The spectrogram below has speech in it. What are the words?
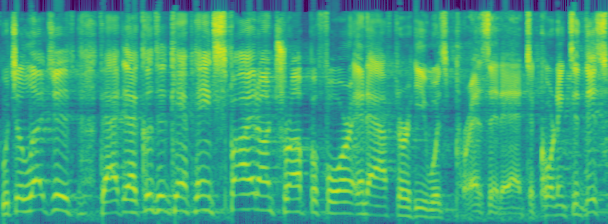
which alleges that uh, Clinton campaign spied on Trump before and after he was president. According to this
